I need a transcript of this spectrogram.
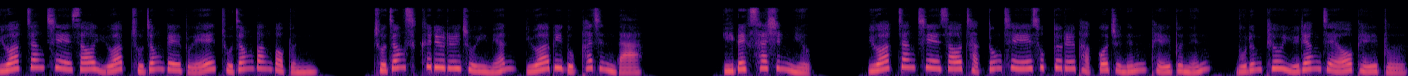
유압장치에서 유압 조정 밸브의 조정 방법은 조정 스크류를 조이면 유압이 높아진다. 246. 유압장치에서 작동체의 속도를 바꿔주는 밸브는 물음표 유량 제어 밸브.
